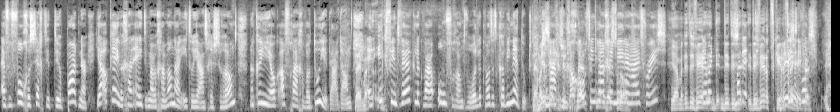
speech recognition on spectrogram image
en vervolgens zegt je je partner... ja, oké, we gaan eten, maar we gaan wel naar een Italiaans restaurant... dan kun je je ook afvragen, wat doe je daar dan? Nee, maar- En ik vind werkelijk waar onverantwoordelijk wat het kabinet doet. Nee, maar Ze maken een het begroting waar geen meerderheid voor is. Ja, maar dit is weer, Nee, maar dit, dit is, dit is weer het verkeerde. Segers.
